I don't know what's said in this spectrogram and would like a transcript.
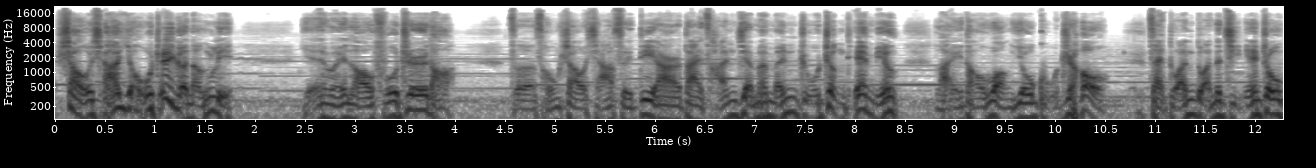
少侠有这个能力，因为老夫知道。”自从少侠随第二代残剑门门主郑天明来到忘忧谷之后，在短短的几年中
